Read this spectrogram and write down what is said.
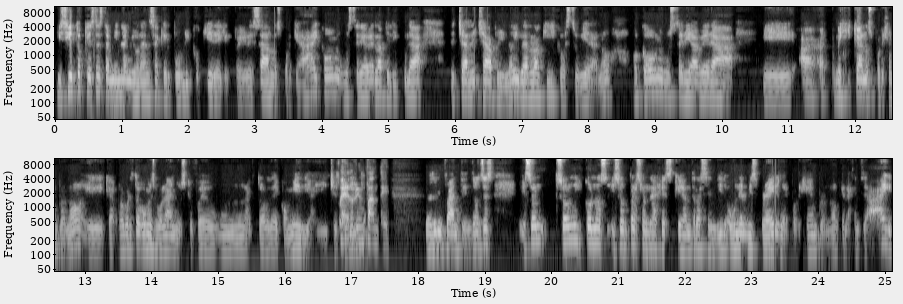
Y siento que esa es también la añoranza que el público quiere regresarlos, porque, ay, cómo me gustaría ver la película de Charlie Chaplin, ¿no? Y verlo aquí como estuviera, ¿no? O cómo me gustaría ver a, eh, a, mexicanos, por ejemplo, ¿no? Eh, Roberto Gómez Bolaños, que fue un actor de comedia. y Pedro Infante. Pedro Infante. Entonces, eh, son, son iconos y son personajes que han trascendido. Un Elvis Presley, por ejemplo, ¿no? Que la gente dice, ¡ay,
